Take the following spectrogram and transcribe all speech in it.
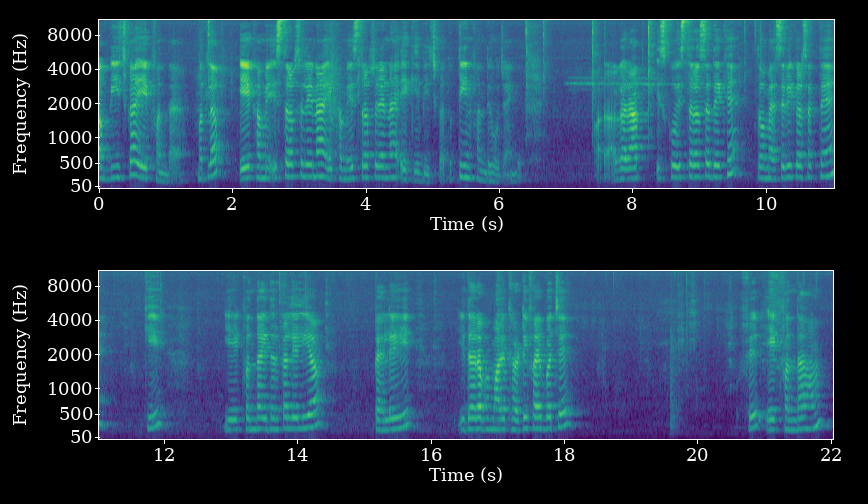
अब बीच का एक फंदा है। मतलब एक हमें इस तरफ़ से लेना है, एक हमें इस तरफ़ से लेना है, एक ये बीच का तो तीन फंदे हो जाएँगे। और अगर आप इसको इस तरह से देखें तो हम ऐसे भी कर सकते हैं कि ये एक फंदा इधर का ले लिया, पहले ही। इधर अब हमारे थर्टी फाइव बचे। फिर एक फंदा हम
